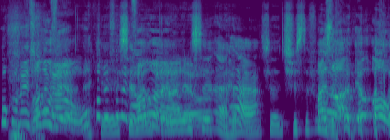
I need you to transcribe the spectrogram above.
o começo é Vamos é legal. Ver. O começo é legal. Vamos ver. Você... É, é. é difícil de Mas ó, eu, oh,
